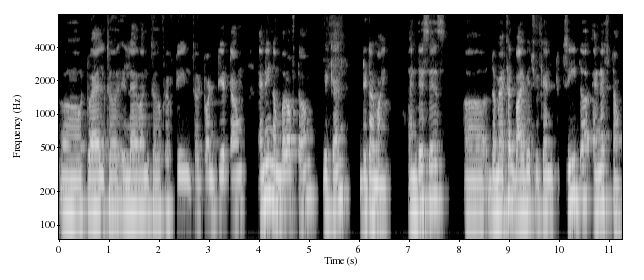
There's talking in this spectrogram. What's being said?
12th, 11th, 15th, 20th term, any number of term we can determine. And this is uh, the method by which we can see the nth term.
